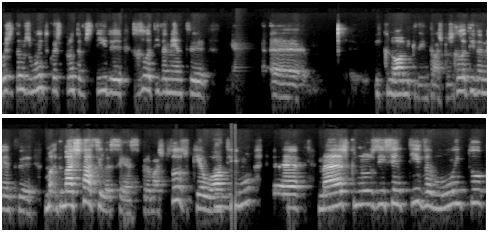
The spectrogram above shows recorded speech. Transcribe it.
Hoje estamos muito com este pronto a vestir eh, relativamente uh, económico, entre aspas, relativamente de mais fácil acesso para mais pessoas, o que é ótimo, mas que nos incentiva muito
